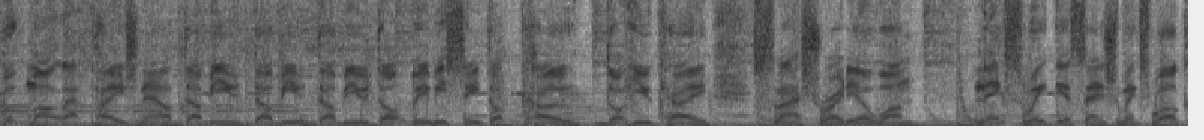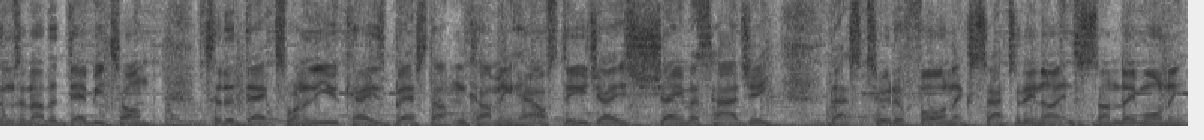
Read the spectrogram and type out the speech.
Bookmark that page now, www.bbc.co.uk slash Radio 1. Next week, The Essential Mix welcomes another debutante to the decks, one of the UK's best up-and-coming house DJs, Seamus Haji. That's 2 to 4 next Saturday night into Sunday morning,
